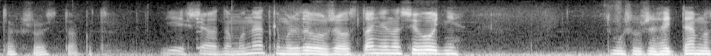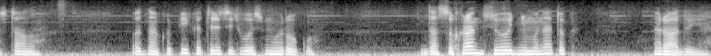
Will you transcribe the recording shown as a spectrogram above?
Так що ось так от. Є ще одна монетка, можливо, вже остання на сьогодні. Тому що вже геть темно стало. Одна копійка 38 року. Да, сохран сьогодні монеток радує.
